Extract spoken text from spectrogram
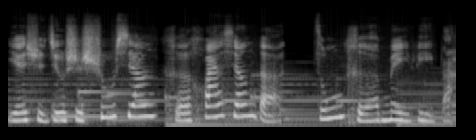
也许就是书香和花香的综合魅力吧。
